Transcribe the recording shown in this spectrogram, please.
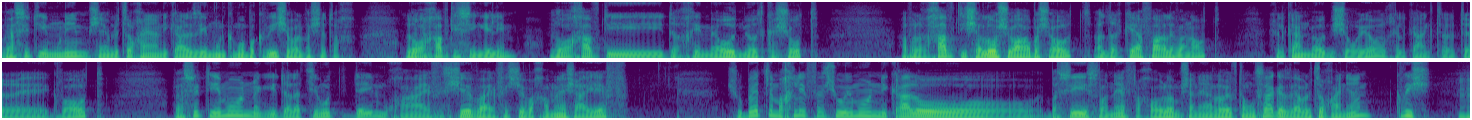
ועשיתי אימונים שהם לצורך העניין נקרא לזה אימון כמו בכביש, אבל בשטח. לא רכבתי סינגלים, לא רכבתי דרכים מאוד מאוד קשות, אבל רכבתי שלוש או ארבע שעות על דרכי עפר לבנות, חלקן מאוד מישוריות, חלקן קצת יותר uh, גבוהות, ועשיתי אימון, נגיד, על עצימות די נמוכה, 0.7, 0.75 IF, שהוא בעצם מחליף איזשהו אימון, נקרא לו בסיס או נפח, או לא משנה, אני לא אוהב את המושג הזה, אבל לצורך העניין, כביש. Mm-hmm.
